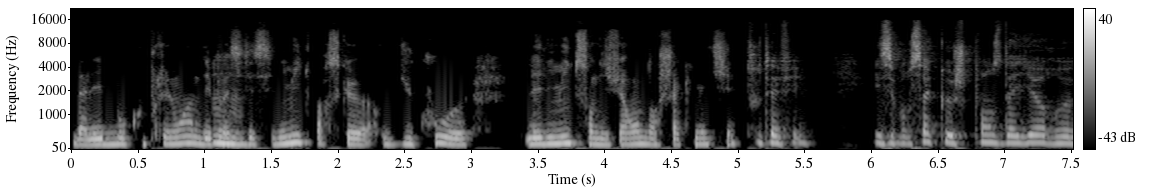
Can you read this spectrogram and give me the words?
d'aller beaucoup plus loin, de dépasser mmh ses limites, parce que du coup, les limites sont différentes dans chaque métier. Tout à fait. Et c'est pour ça que je pense d'ailleurs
